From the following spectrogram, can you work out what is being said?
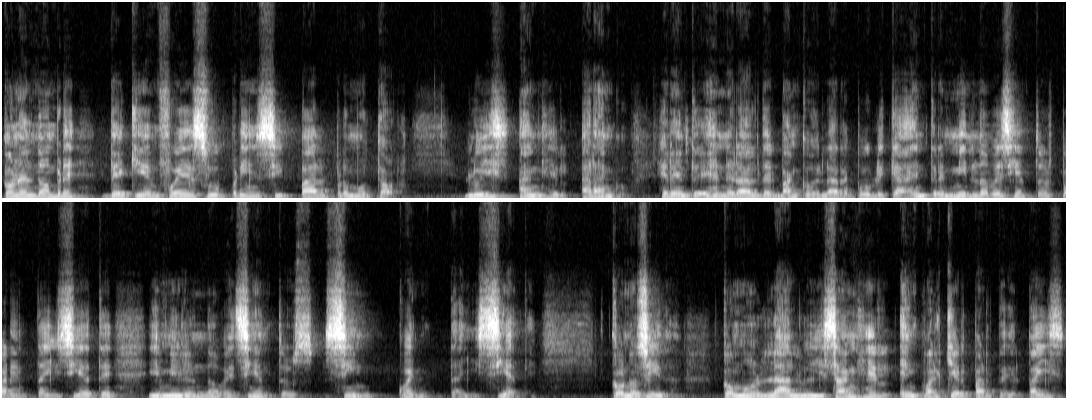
con el nombre de quien fue su principal promotor, Luis Ángel Arango, gerente general del Banco de la República entre 1947 y 1957. Conocida como la Luis Ángel en cualquier parte del país,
